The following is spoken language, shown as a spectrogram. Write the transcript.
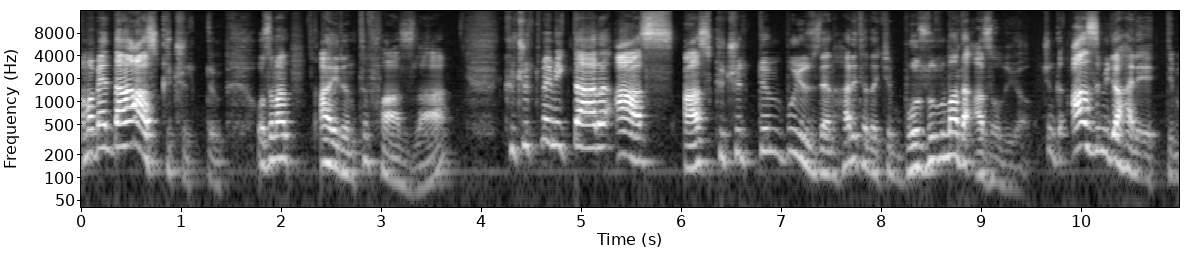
Ama ben daha az küçülttüm. O zaman ayrıntı fazla. Küçültme miktarı az. Az küçülttüm. Bu yüzden haritadaki bozulma da az oluyor. Çünkü az müdahale ettim.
